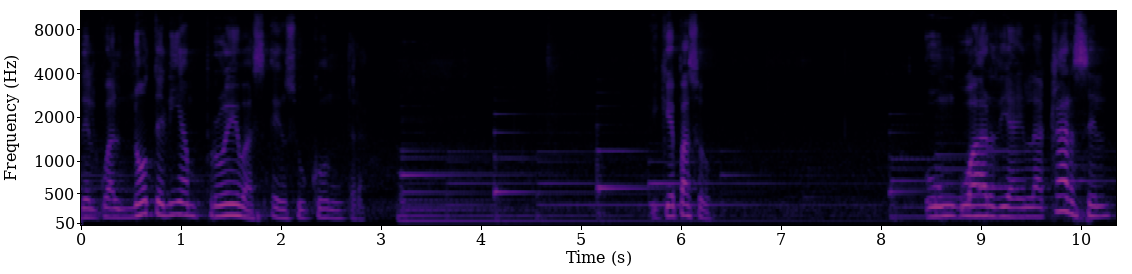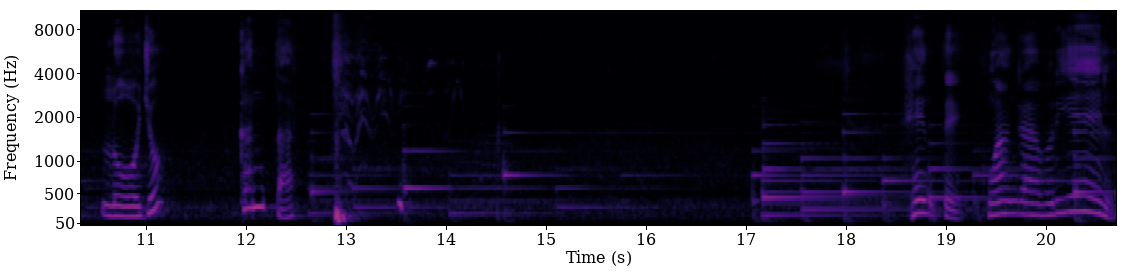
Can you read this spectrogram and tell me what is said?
del cual no tenían pruebas en su contra. ¿Y qué pasó? Un guardia en la cárcel lo oyó cantar. Gente, Juan Gabriel.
